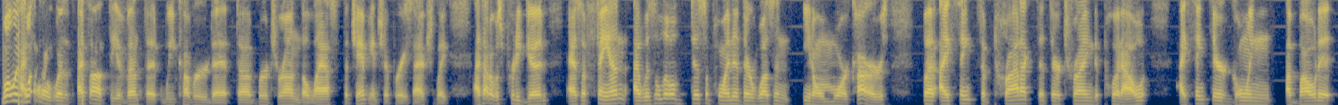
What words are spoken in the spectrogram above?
What would, what, I thought it was? I thought the event that we covered at uh, Birch Run, the last, the championship race, actually, I thought it was pretty good. As a fan, I was a little disappointed there wasn't, you know, more cars but I think the product that they're trying to put out, I think they're going about it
